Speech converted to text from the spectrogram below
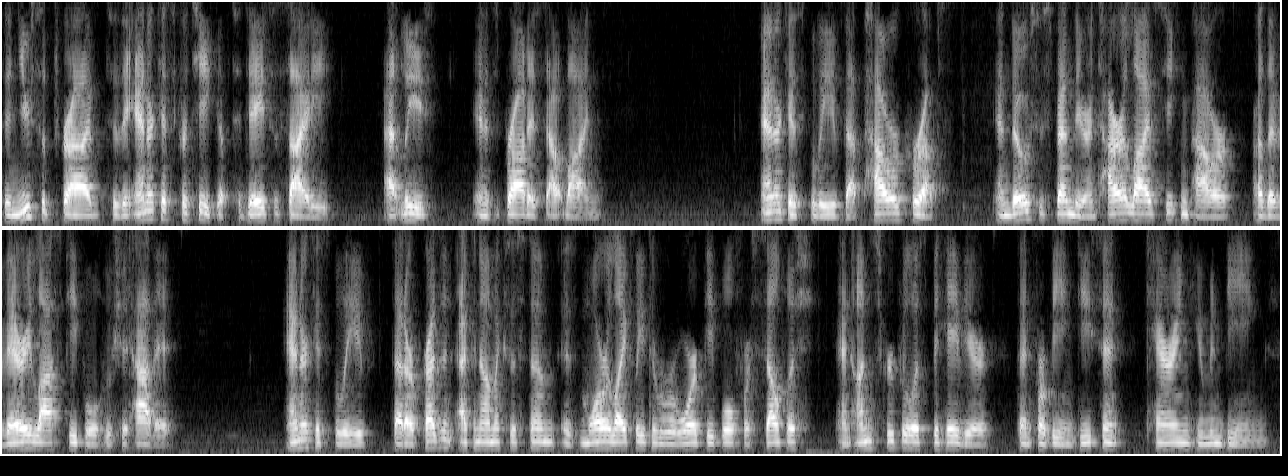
then you subscribe to the anarchist critique of today's society, at least in its broadest outlines. Anarchists believe that power corrupts, and those who spend their entire lives seeking power are the very last people who should have it. Anarchists believe that our present economic system is more likely to reward people for selfish and unscrupulous behavior than for being decent, caring human beings.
